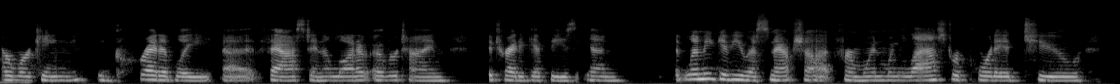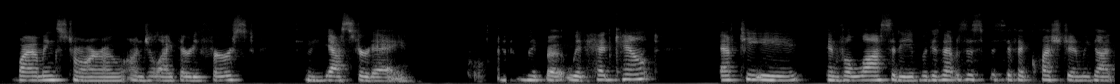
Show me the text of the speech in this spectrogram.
are working incredibly uh, fast and a lot of overtime to try to get these in. But let me give you a snapshot from when we last reported to Wyoming's Tomorrow on July 31st to yesterday with, with head count, FTE, and velocity, because that was a specific question we got.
